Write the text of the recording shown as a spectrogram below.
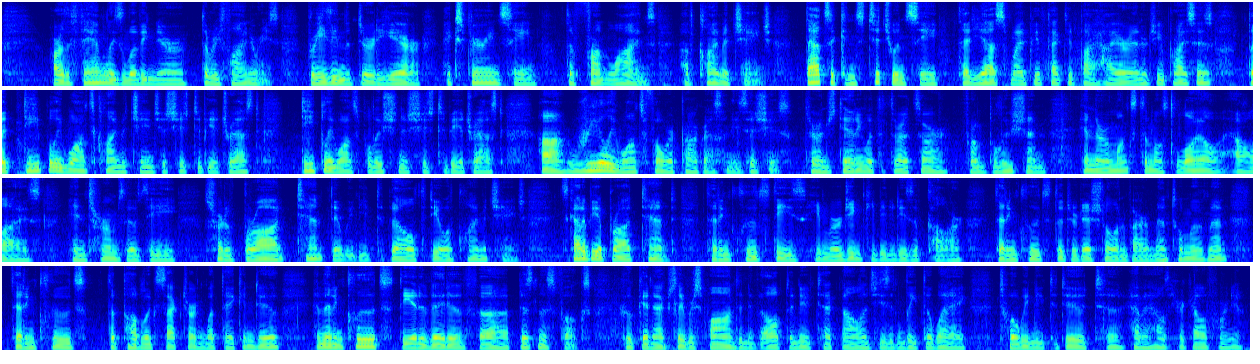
are the families living near the refineries, breathing the dirty air, experiencing the front lines of climate change. That's a constituency that, yes, might be affected by higher energy prices, but deeply wants climate change issues to be addressed, deeply wants pollution issues to be addressed, uh, really wants forward progress on these issues. They're understanding what the threats are from pollution, and they're amongst the most loyal allies in terms of the sort of broad tent that we need to build to deal with climate change. It's got to be a broad tent that includes these emerging communities of color, that includes the traditional environmental movement, that includes the public sector and what they can do, and that includes the innovative uh, business folks who can actually respond and develop the new technologies and lead the way to what we need to do to have a healthier California.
